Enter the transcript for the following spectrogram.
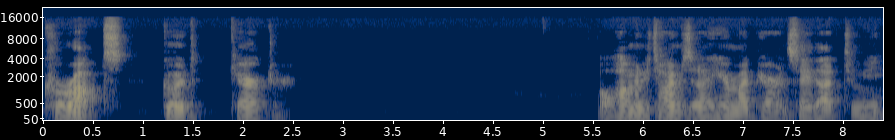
corrupts good character. Oh, how many times did I hear my parents say that to me?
